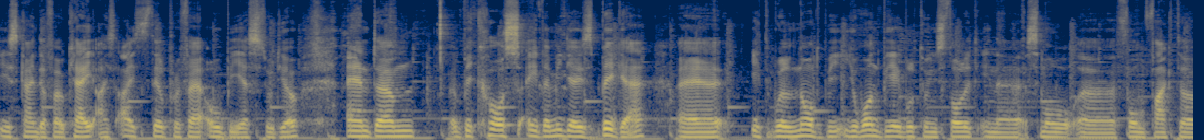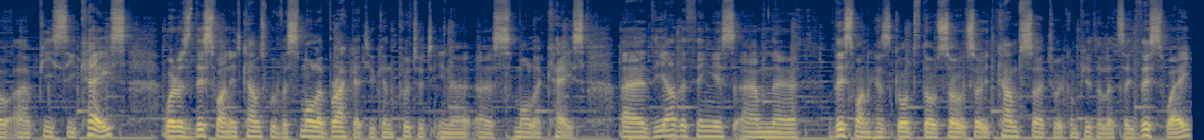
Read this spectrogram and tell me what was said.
is kind of okay. I, I still prefer OBS Studio. And um, because Media is bigger, uh, it will not be, you won't be able to install it in a small uh, form factor uh, PC case, whereas this one, it comes with a smaller bracket, you can put it in a, a smaller case. Uh, the other thing is, um, uh, this one has got those, so, so it comes uh, to a computer, let's say this way,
